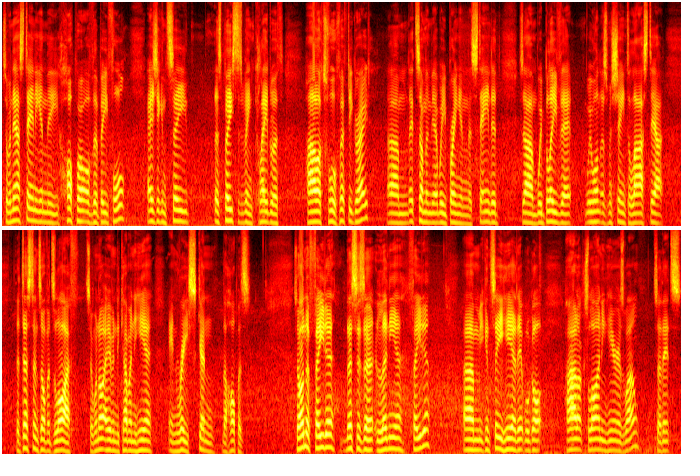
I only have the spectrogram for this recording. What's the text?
So we're now standing in the hopper of the B4. As you can see, this beast has been clad with Hardox 450 grade. Um, that's something that we bring in as standard. So, um, we believe that we want this machine to last out the distance of its life. So we're not having to come in here and re-skin the hoppers. So on the feeder, this is a linear feeder. Um, you can see here that we've got Hardox lining here as well, so that's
